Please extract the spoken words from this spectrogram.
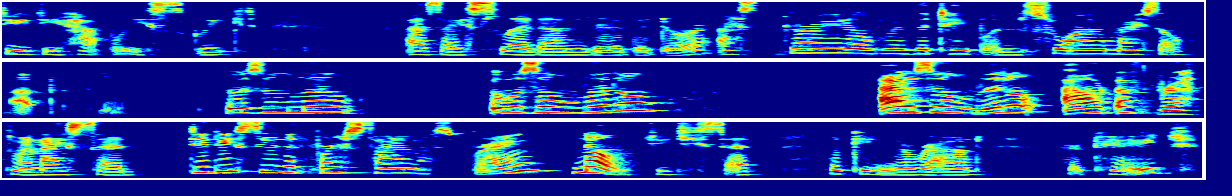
Gigi happily squeaked. As I slid under the door, I scurried over the table and swung myself up. It was a little, it was a little, I was a little out of breath when I said, Did you see the first sign of spring? No, Gigi said, looking around her cage.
